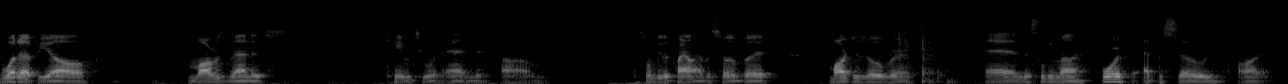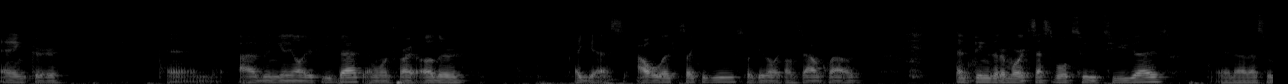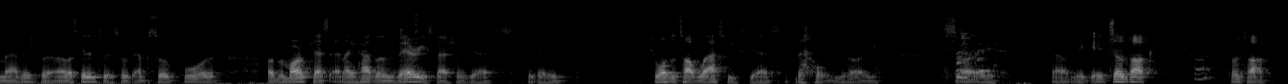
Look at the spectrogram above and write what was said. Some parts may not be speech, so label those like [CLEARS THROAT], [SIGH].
What up, y'all? Marvel's Madness came to an end. Um, this won't be the final episode, but March is over, and this will be my fourth episode on Anchor. And I've been getting all your feedback. I want to try other, I guess, outlets I could use. So I get it like on SoundCloud and things that are more accessible to to you guys, and uh, that's what matters. But uh, let's get into it. So it's episode four of the Marvcast, and I have a very special guest today. She wants to top last week's guest. [LAUGHS] That won't be hard. Sorry. [LAUGHS] Nick, hey, don't talk. Huh? Don't talk.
